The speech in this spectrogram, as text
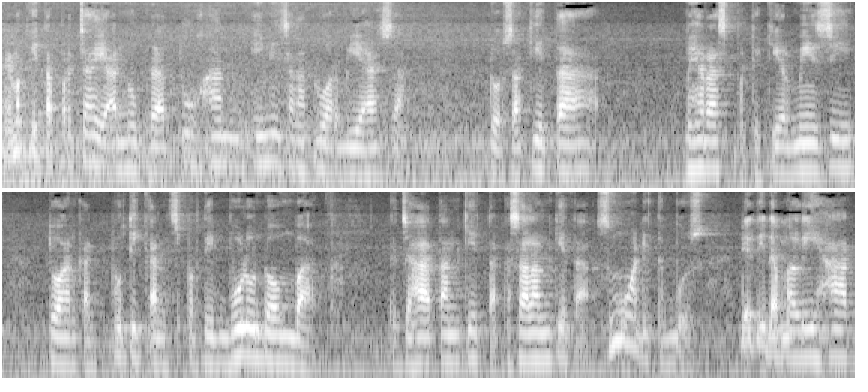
Memang kita percaya anugerah Tuhan ini sangat luar biasa. Dosa kita merah seperti kirmizi, Tuhan akan putihkan seperti bulu domba. Kejahatan kita, kesalahan kita, semua ditebus. Dia tidak melihat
